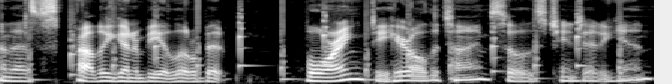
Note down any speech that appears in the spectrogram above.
And that's probably going to be a little bit boring to hear all the time. So let's change that again.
